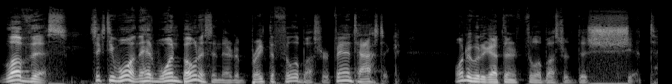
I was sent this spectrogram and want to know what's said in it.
Love this. 61. They had one bonus in there to break the filibuster. Fantastic. I wonder who would have got there and filibustered this shit.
